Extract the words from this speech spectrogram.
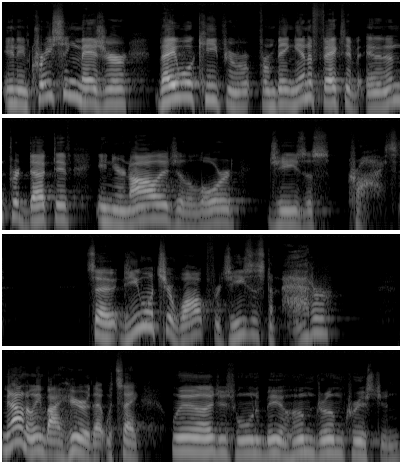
in increasing measure, they will keep you from being ineffective and unproductive in your knowledge of the Lord Jesus Christ. So, do you want your walk for Jesus to matter? I mean, I don't know anybody here that would say, Well, I just want to be a humdrum Christian.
